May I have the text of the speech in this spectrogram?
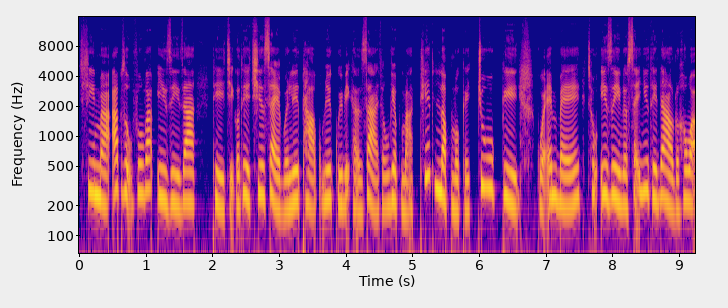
khi mà áp dụng phương pháp easy ra thì chị có thể chia sẻ với Lê Thảo cũng như quý vị khán giả trong việc mà thiết lập một cái chu kỳ của em bé trong easy nó sẽ như thế nào được không ạ?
